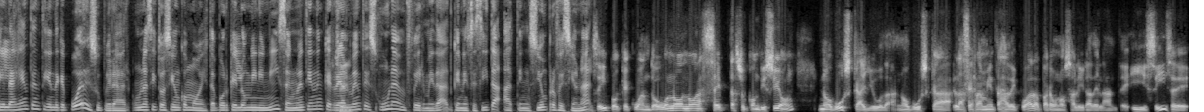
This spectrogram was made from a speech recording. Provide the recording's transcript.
que la gente entiende que puede superar una situación como esta porque lo minimizan, no entienden que realmente es una enfermedad que necesita atención profesional. Sí, porque cuando uno no acepta su condición, no busca ayuda, no busca las herramientas adecuadas para uno salir adelante. Y sí, se,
